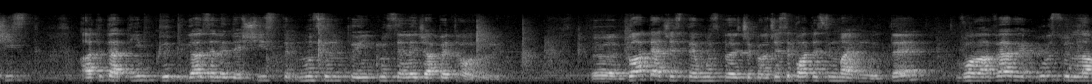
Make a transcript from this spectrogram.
șist atâta timp cât gazele de șist nu sunt incluse în legea petrolului. Uh, toate aceste 11 procese, poate sunt mai multe, vor avea recursul la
